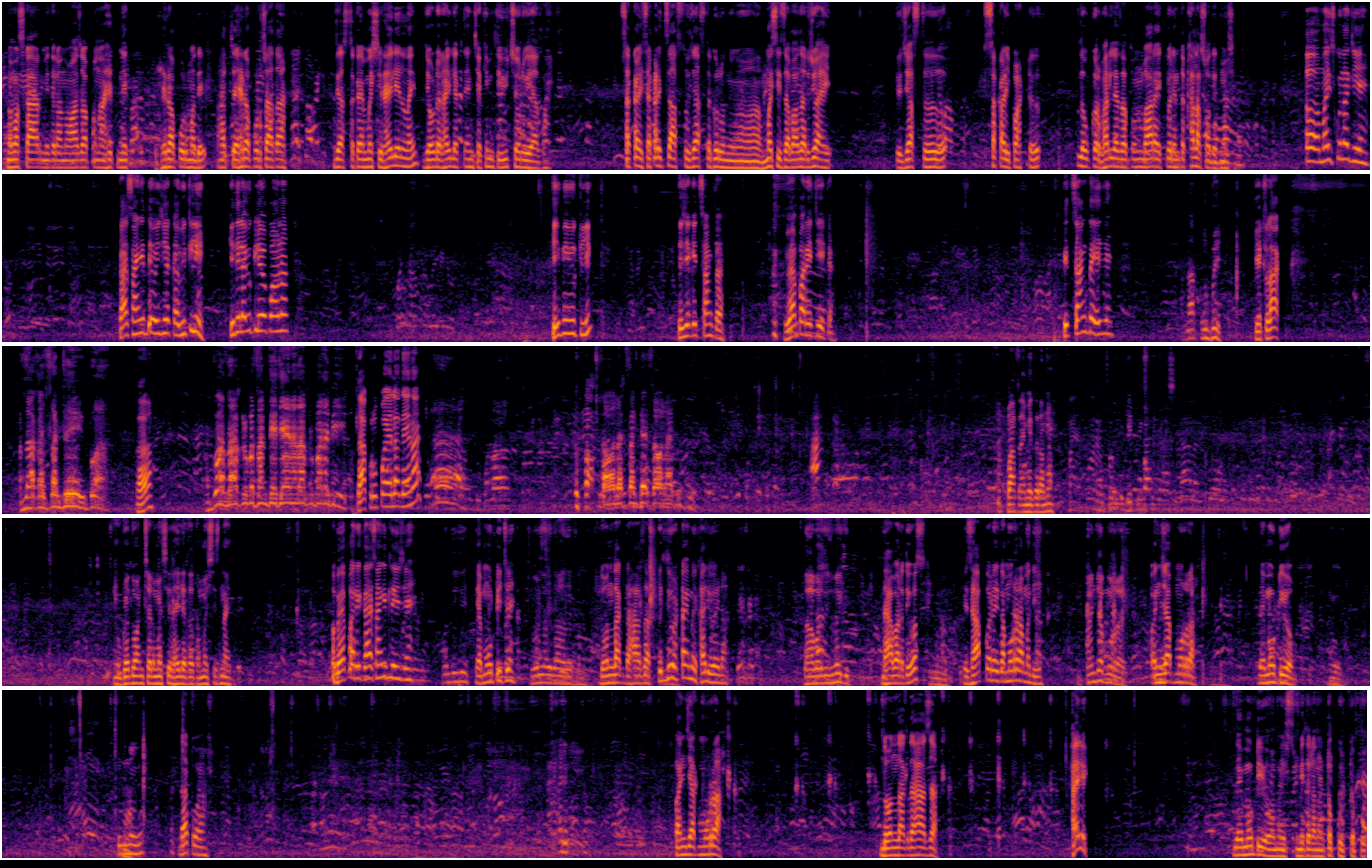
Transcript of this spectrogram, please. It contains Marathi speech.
नमस्कार मित्रांनो आज आपण आहेत ने हिरापूरमध्ये. आजच्या हिरापूरचा आता जास्त काही म्हशी राहिलेलं नाही जेवढ्या राहिल्यात त्यांच्या किमती विचारूया आता. सकाळी सकाळीच असतो जास्त करून म्हशीचा बाजार जो आहे ते जास्त सकाळी पहाट लवकर भरल्या जातो बारा एक पर्यंत खालास होतात म्हशी. म्हैस कुणाची आहे? काय सांगितले पाहिजे का विकली? कितीला विकली हो पाहुणा? ही बी विकली. त्याचे किती सांगता. व्यापाऱ्याची आहे का? किती सांगता ह्याचे लाख रुपये. एक लाख. लाखात सांगते बा हा? बा लाख रुपये सांगते दे ना लाख रुपयाला बी. लाख रुपयाला दे ना. सहा लाख सांगते सहा लाख रुपये. पाच आहे मित्रांनो. उगा दोन चार म्हशी राहिल्यात आता म्हशीच नाही व्यापारी काय सांगितले हिचे? या मोठीचे? दोन लाख दहा हजार. दोन लाख दहा हजार किती दिवस टाइम आहे खाली व्हायला? दहा बारा दिवस पाहिजे दहा बारा दिवस हे झापर आहे का मुर्रा मध्ये पंजाब मोर आहे. पंजाब मुर्रा. लय मोठी हो. दाखवा. पंजाब मुर्रा. दोन लाख दहा हजार. हाय रे. लय मोठी हो म्हैस मित्रांनो टप्पू टप्पू.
